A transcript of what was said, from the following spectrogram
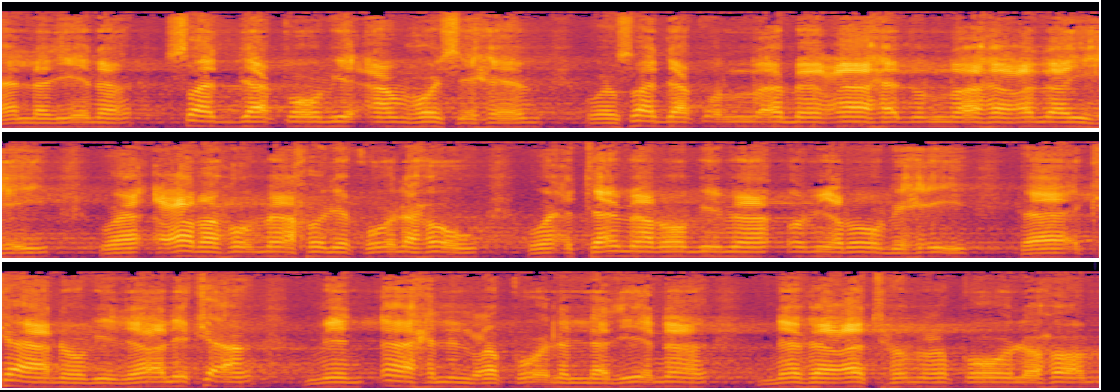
الذين صدقوا بأنفسهم وصدقوا ما عاهدوا الله عليه وعرفوا ما خلقوا له وأتمروا بما أمروا به فكانوا بذلك من أهل العقول الذين نفعتهم عقولهم.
